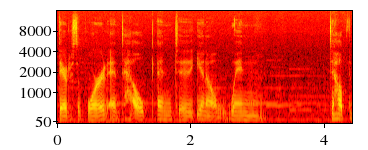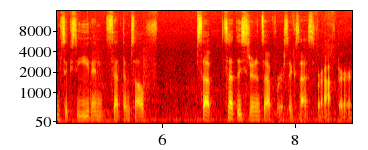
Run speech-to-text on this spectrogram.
there to support and to help and to you know when to help them succeed and set themselves set, set these students up for success for after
